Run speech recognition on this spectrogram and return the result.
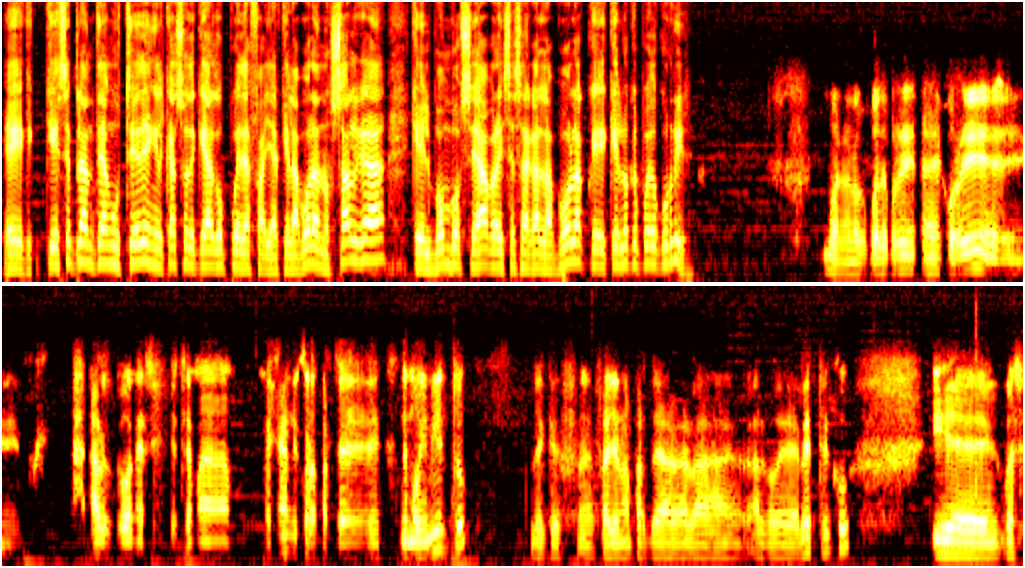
eh, qué se plantean ustedes en el caso de que algo pueda fallar, que la bola no salga, que el bombo se abra y se salgan las bolas, ¿qué, qué es lo que puede ocurrir? Bueno, lo que puede ocurrir, eh, eh, algo en el sistema mecánico, la parte de, movimiento, de que falla una parte de algo de eléctrico, y eh, pues,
